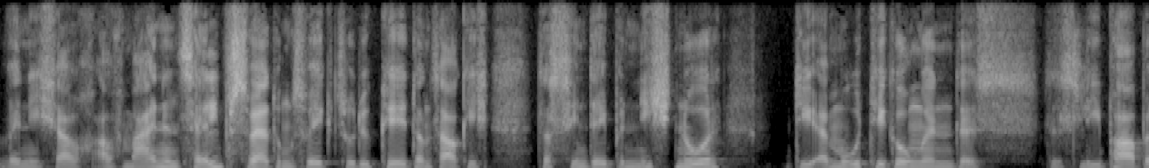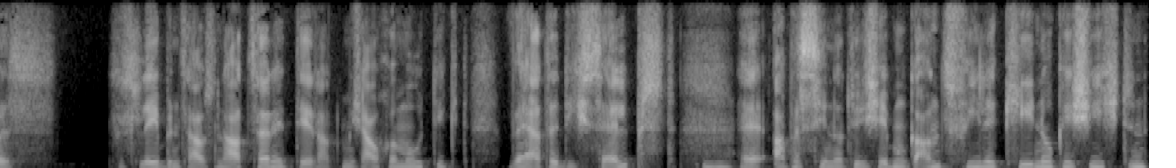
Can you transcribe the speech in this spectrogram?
Wenn ich auch auf meinen Selbstwerdungsweg zurückgehe, dann sage ich, das sind eben nicht nur die Ermutigungen des, des Liebhabers des Lebens aus Nazareth, der hat mich auch ermutigt, werde dich selbst. Mhm. Äh, aber es sind natürlich eben ganz viele Kinogeschichten,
